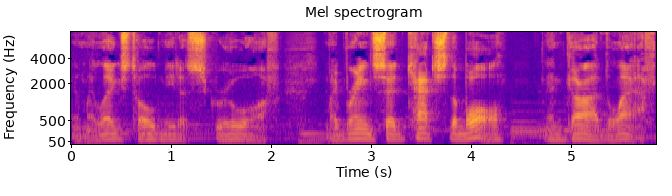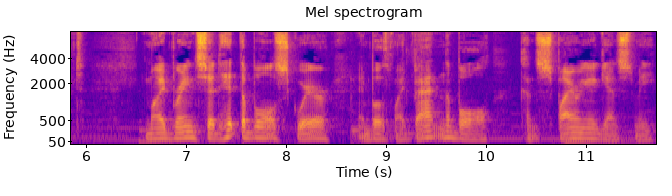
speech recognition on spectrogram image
and my legs told me to screw off. My brain said catch the ball, and God laughed. My brain said hit the ball square, and both my bat and the ball, conspiring against me,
